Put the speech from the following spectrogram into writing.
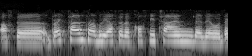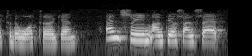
after break time, probably after the coffee time, then they will back to the water again and swim until sunset.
